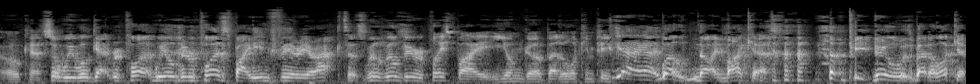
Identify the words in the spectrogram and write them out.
okay. So we will get repla- we'll be replaced by inferior actors. We'll, we'll be replaced by younger, better looking people. Yeah, yeah, well, not in my case. Pete Duel was better looking.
